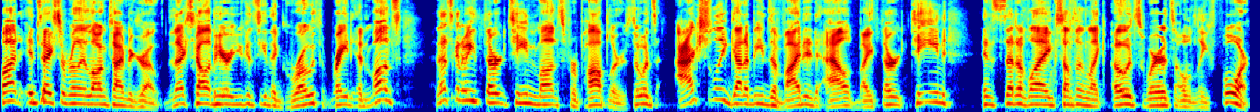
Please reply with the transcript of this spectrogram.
but it takes a really long time to grow. The next column here, you can see the growth rate in months, and that's going to be 13 months for poplar. So it's actually got to be divided out by 13 instead of like something like oats where it's only four.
